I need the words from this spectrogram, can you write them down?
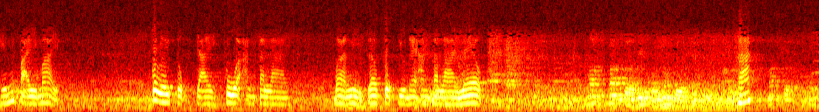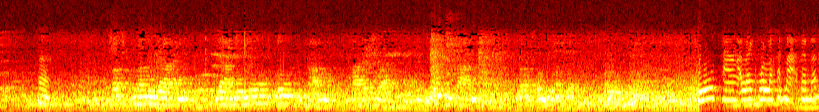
เห็นไฟไหม้ก็เลยตกใจกลัวอันตรายว่านี่เราตกอยู่ในอันตรายแล้วมักเกิดที่ผลมันเกิดฮะฮะมันยานยานรู้รู้ทำอะไรบ้างรู้ทำแล้วผลมันเกิดรู้ทางอะไรคนละขณะเท่านั้น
